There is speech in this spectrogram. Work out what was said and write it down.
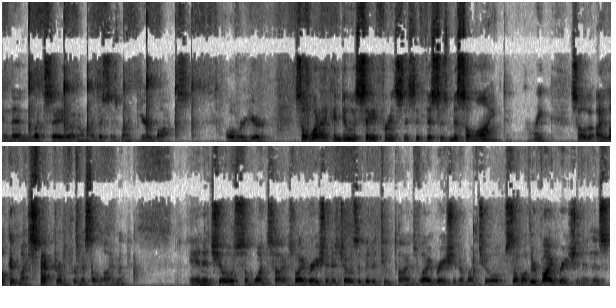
and then let's say, I don't know, this is my gearbox over here. So what I can do is say, for instance, if this is misaligned, all right? So I look at my spectrum for misalignment, and it shows some one times vibration. It shows a bit of two times vibration. It might show some other vibration in this.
